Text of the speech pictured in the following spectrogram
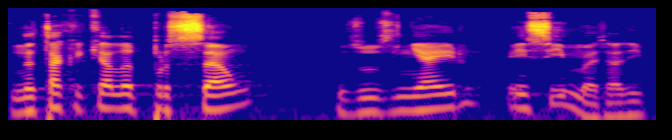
não está com aquela pressão do dinheiro em cima, está tipo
